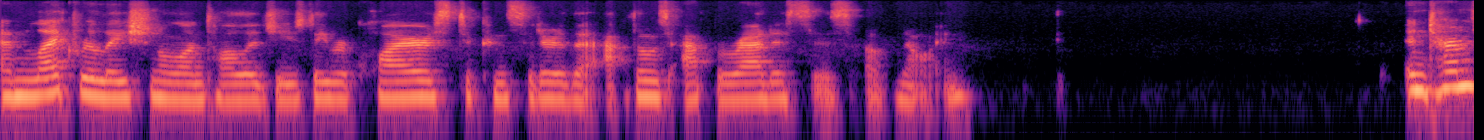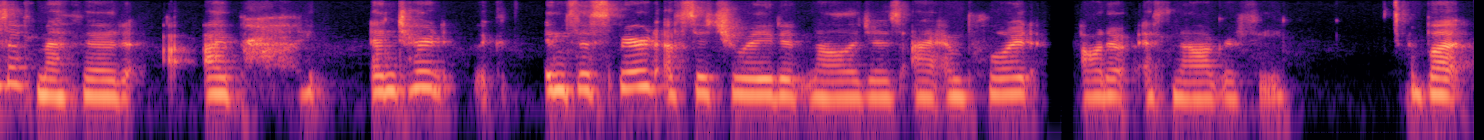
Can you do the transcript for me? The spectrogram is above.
and like relational ontologies, they require us to consider the, those apparatuses of knowing. In terms of method, I entered, in the spirit of situated knowledges, I employed autoethnography. But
